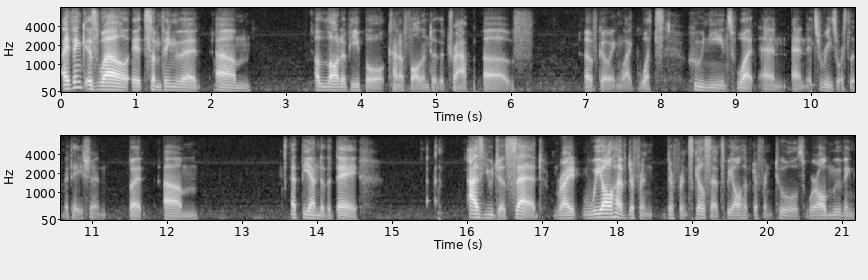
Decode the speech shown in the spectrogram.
I think as well, it's something that um, a lot of people kind of fall into the trap of of going like, what's who needs what, and and it's resource limitation. But um, at the end of the day, as you just said, right? We all have different different skill sets. We all have different tools. We're all moving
